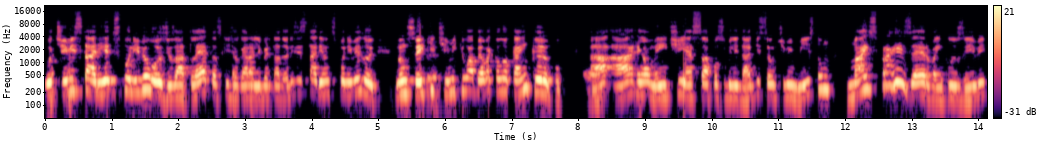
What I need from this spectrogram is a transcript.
o time estaria disponível hoje. Os atletas que jogaram a Libertadores estariam disponíveis hoje. Não sei que é. time que o Abel vai colocar em campo. É. Há, há, realmente essa possibilidade de ser um time misto, mais para reserva, inclusive,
